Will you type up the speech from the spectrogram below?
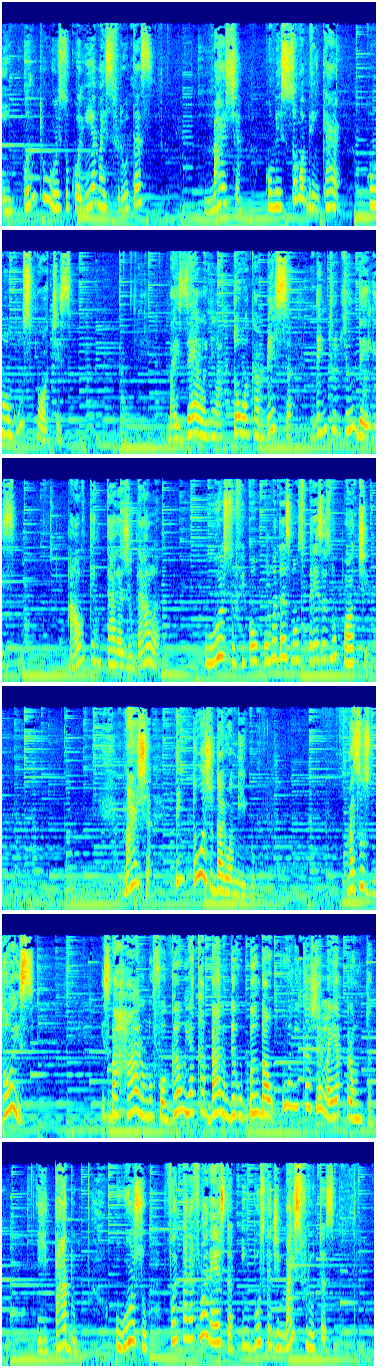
Enquanto o urso colhia mais frutas, Marcia começou a brincar com alguns potes. Mas ela enlatou a cabeça dentro de um deles. Ao tentar ajudá-la, o urso ficou com uma das mãos presas no pote. Marcia tentou ajudar o amigo, mas os dois esbarraram no fogão e acabaram derrubando a única geleia pronta. Irritado, o urso foi para a floresta em busca de mais frutas,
